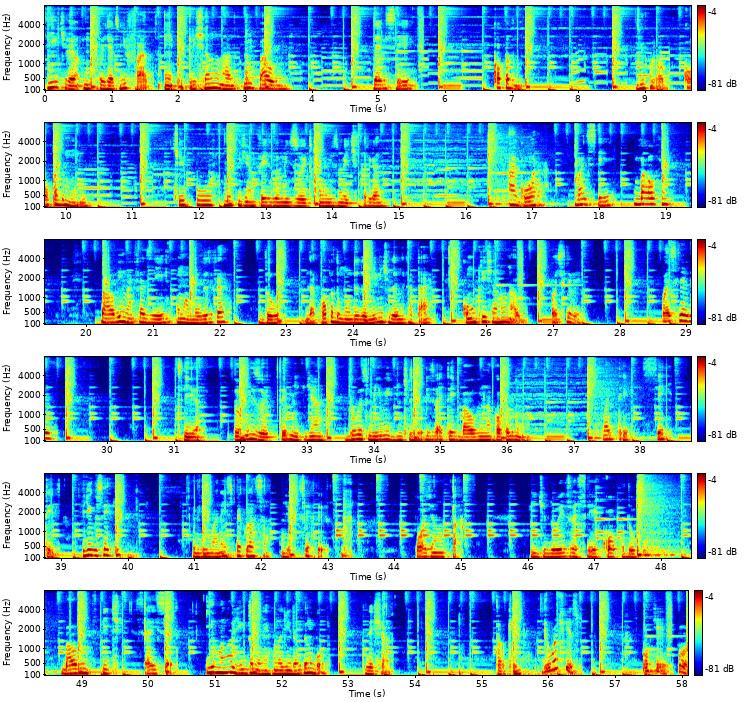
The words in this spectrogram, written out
Se tiver um projeto de fato entre Cristiano Ronaldo e Balvin, deve ser Copa do Mundo digo logo, Copa do Mundo. Tipo Nick Jam fez em 2018 com o Smith, tá ligado? Agora vai ser Balvin. Balvin vai fazer uma música do da Copa do Mundo 2022 no Qatar com o Cristiano Ronaldo. Pode escrever. Pode escrever. Se 2018 teve Nick Jam, 2022 vai ter Balvin na Copa do Mundo. Vai ter certeza. Eu digo certeza. Eu não digo mais nem especulação. Eu digo certeza. Pode anotar. 22 vai ser Copa do Balvin Fit CR7. E o Ronaldinho também, né? Ronaldinho ainda no bolo. Deixado. Tá ok? Eu acho isso. Por quê? Pô,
